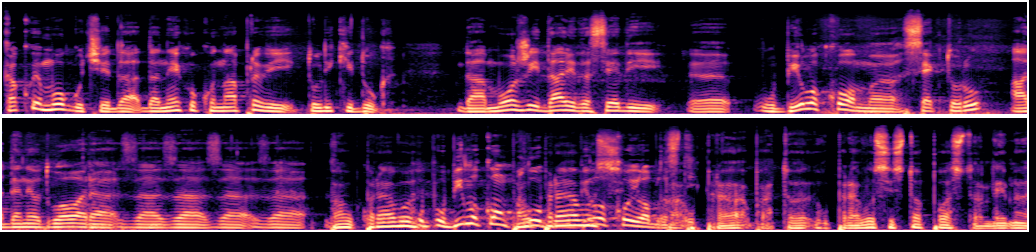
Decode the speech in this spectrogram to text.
Kako je moguće da, da neko ko napravi toliki dug, da može i dalje da sedi e, u bilo kom e, sektoru, a da ne odgovara za, za, za, za Pa upravo, u, u bilo kom pa klubu, u upravo bilo kojoj oblasti. Pa upravo, pa to, upravo si 100%, ali nema,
